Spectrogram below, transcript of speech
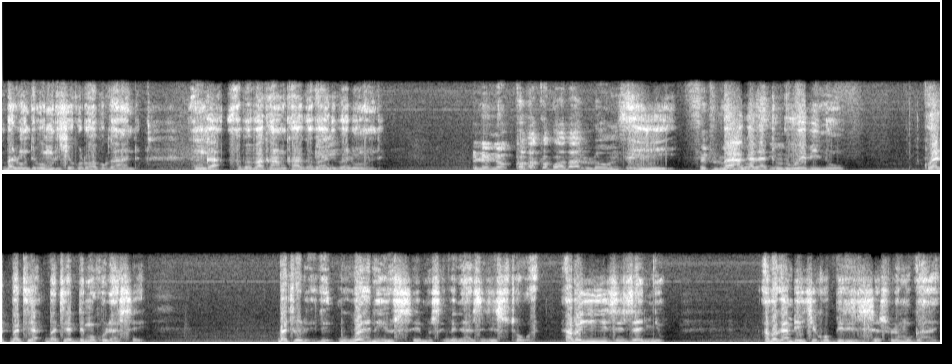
balondebwe mu lukiiko lwa buganda. Nga ababaka nkaaga baali balonde. Nono kabaka bwaba lulonze bagala tuluwe bino batya democracy but when you say museveni has restored abayiyiziza nnyo abagambye ekiiko bbiri zisasula muganyi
